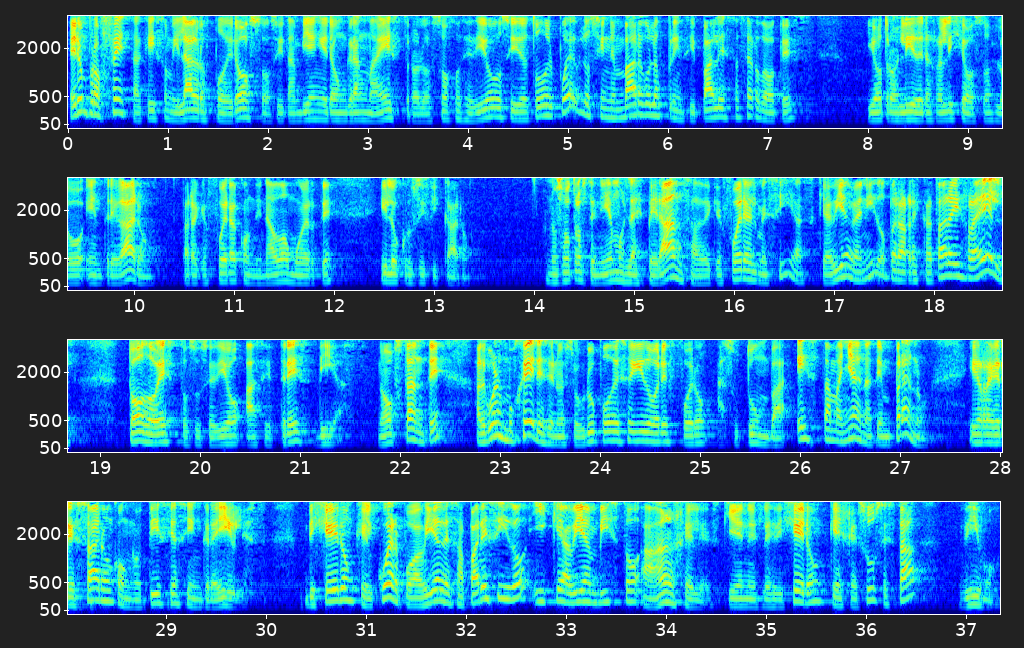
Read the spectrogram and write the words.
Era un profeta que hizo milagros poderosos y también era un gran maestro a los ojos de Dios y de todo el pueblo. Sin embargo, los principales sacerdotes y otros líderes religiosos lo entregaron para que fuera condenado a muerte y lo crucificaron. Nosotros teníamos la esperanza de que fuera el Mesías, que había venido para rescatar a Israel. Todo esto sucedió hace tres días. No obstante, algunas mujeres de nuestro grupo de seguidores fueron a su tumba esta mañana temprano y regresaron con noticias increíbles. Dijeron que el cuerpo había desaparecido y que habían visto a ángeles, quienes les dijeron que Jesús está vivo.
